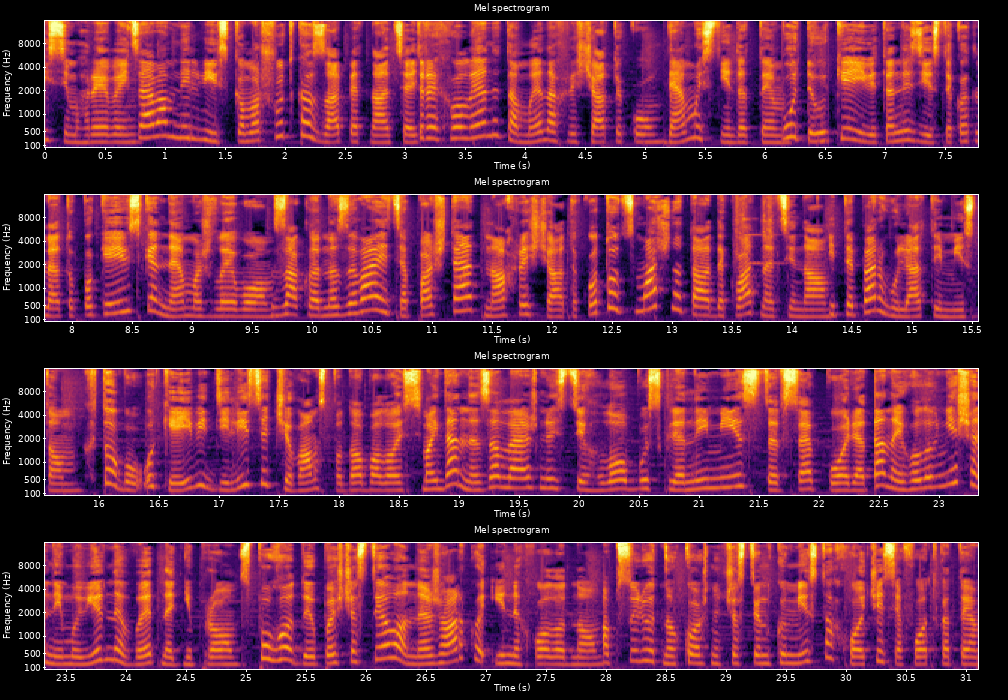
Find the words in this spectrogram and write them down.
8 гривень. Це вам не львівська маршрутка за 15. 3 хвилини та ми на хрещатику. Йдемо снідати. Бути у Києві та не з'їсти котлету по-київськи неможливо. Заклад називається паштет на хрещатику. Тут смачно та адекватна ціна. І тепер гуляти містом. Хто був у Києві? Діліться, чи вам сподобалось. Майдан Незалежності, глобус, скляний міст це все поряд. Та найголовніше неймовірний вид на Дніпро. З погодою пощастило, не жарко і не холодно. Абсолютно кожну частинку міста хочеться фоткати.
